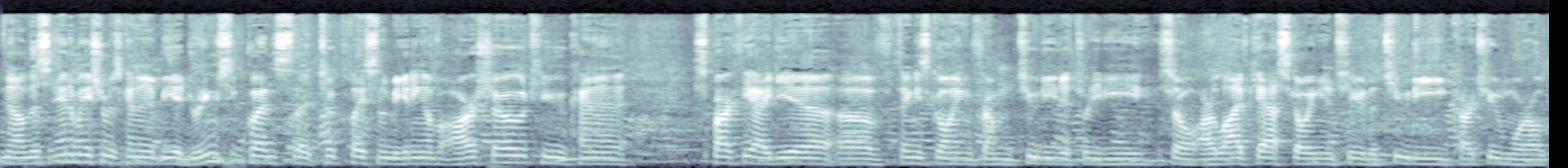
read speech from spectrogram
now this animation was going to be a dream sequence that took place in the beginning of our show to kind of spark the idea of things going from 2D to 3D. So our live cast going into the 2D cartoon world.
